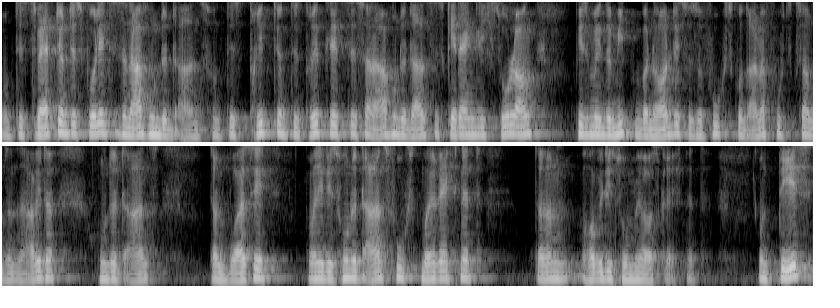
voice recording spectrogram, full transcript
Und das zweite und das vorletzte sind auch 101. Und das dritte und das drittletzte sind auch 101. Das geht eigentlich so lang, bis man in der Mitte benannt ist, also 50 und 51 zusammen sind auch wieder 101. Dann weiß ich, wenn ich das 101 50 mal rechnet, dann habe ich die Summe ausgerechnet. Und das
